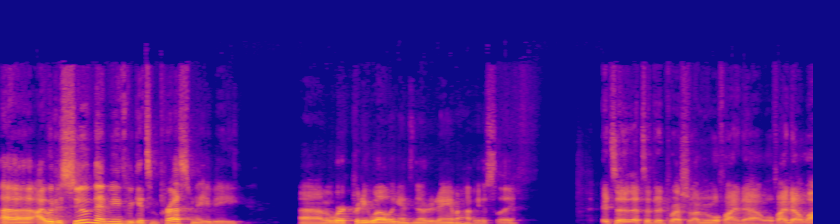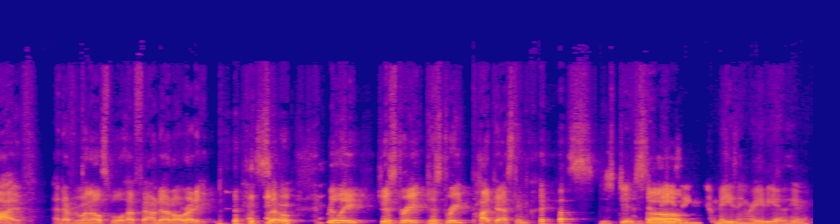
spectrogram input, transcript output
Uh, I would assume that means we get some press. Maybe um, it worked pretty well against Notre Dame, obviously. It's a that's a good question. I mean, we'll find out. We'll find out live, and everyone else will have found out already. so really, just great, just great podcasting by us. Just just amazing, um, amazing radio here.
